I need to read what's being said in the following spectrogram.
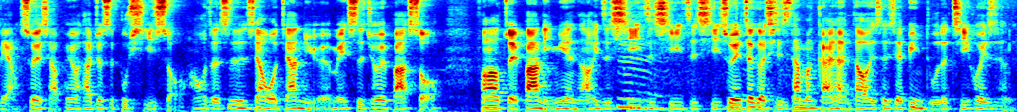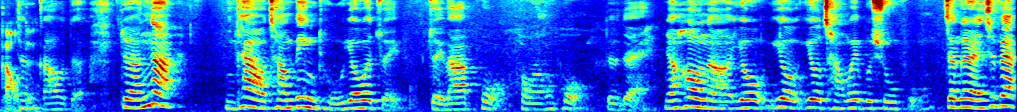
两岁小朋友，他就是不洗手，或者是像我家女儿没事就会把手放到嘴巴里面，然后一直吸、一直吸、一直吸。所以这个其实他们感染到这些病毒的机会是很高的很。高的，对啊。那你看哦，肠病毒又会嘴嘴巴破、喉咙破，对不对？然后呢，又又又肠胃不舒服，整个人是非常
